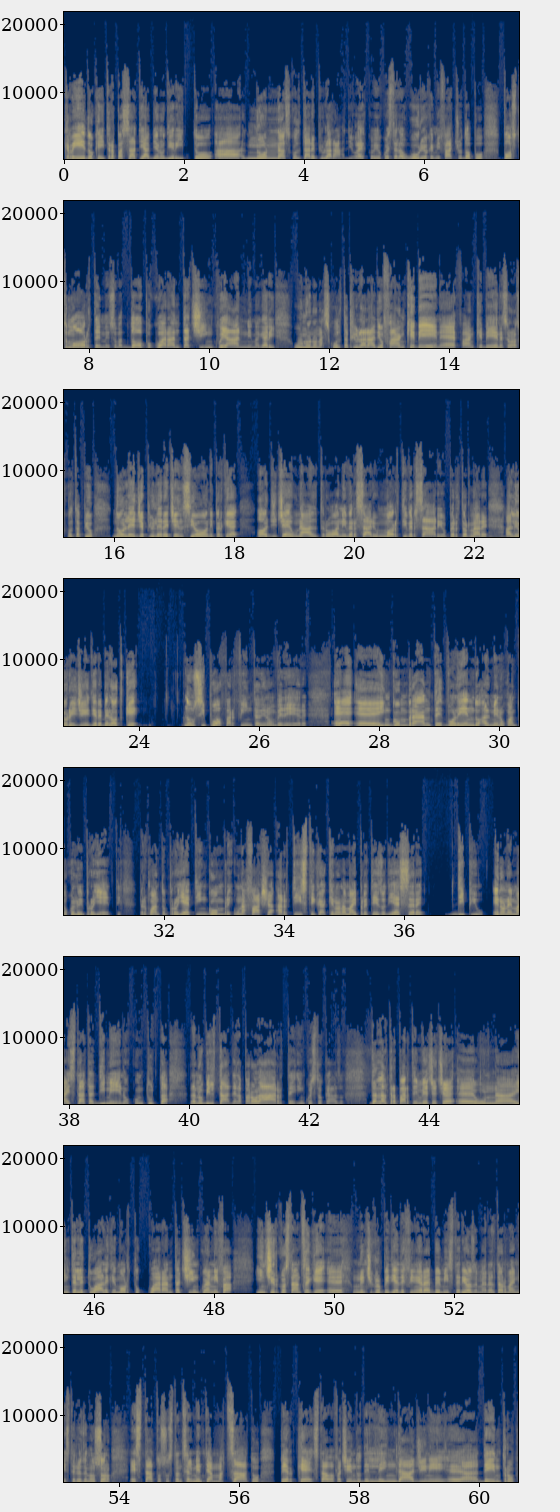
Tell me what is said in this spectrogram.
credo che i trapassati abbiano diritto a non ascoltare più la radio. Ecco, io questo è l'augurio che mi faccio dopo post mortem, insomma, dopo 45 anni magari uno non ascolta più la radio, fa anche bene, eh, fa anche bene se non ascolta più, non legge più le recensioni, perché oggi c'è un altro anniversario, un mortiversario per tornare alle origini di Rebelot che non si può far finta di non vedere. È eh, ingombrante volendo almeno quanto quello di Proietti, per quanto Proietti ingombri una fascia artistica che non ha mai preteso di essere di più e non è mai stata di meno, con tutta la nobiltà della parola arte in questo caso. Dall'altra parte invece c'è eh, un eh, intellettuale che è morto 45 anni fa in circostanze che eh, un'enciclopedia definirebbe misteriose, ma in realtà ormai misteriose non sono. È stato sostanzialmente ammazzato perché stava facendo delle indagini eh, dentro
